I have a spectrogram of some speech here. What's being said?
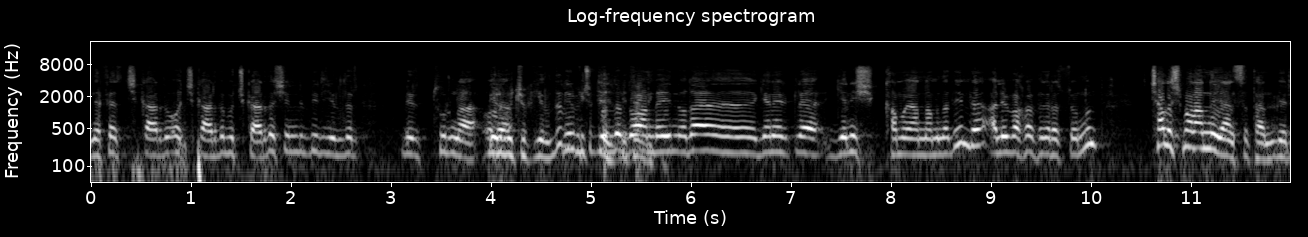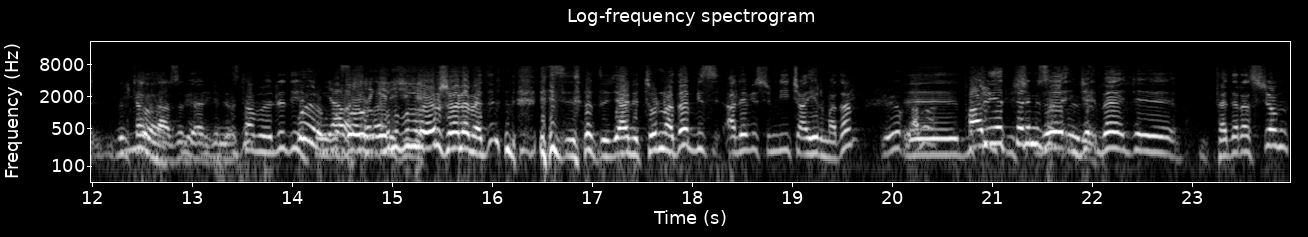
Nefes çıkardı, o çıkardı, bu çıkardı. Şimdi bir yıldır bir turna. o Bir da- buçuk yıldır Bir buçuk bitti, yıldır Doğan bitirdik. Bey'in o da e, genellikle geniş kamuoyu anlamında değil de Ali Vakıf Federasyonu'nun çalışmalarını yansıtan bir bülten Yok, tarzı yok, dergimizde. Tam öyle değil. Buyurun. Bunu Yavaşça doğru, bunu, gelişecek. bunu doğru söylemedin. yani turnada biz Alevi Sünni hiç ayırmadan Yok bütün- faaliyetlerimizi ve, ve ce- federasyon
